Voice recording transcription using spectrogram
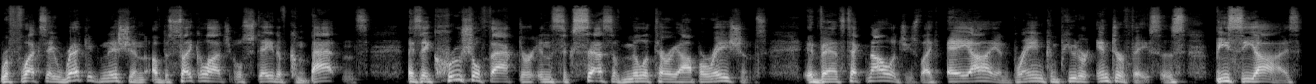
reflects a recognition of the psychological state of combatants as a crucial factor in the success of military operations. Advanced technologies like AI and brain computer interfaces, BCIs,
